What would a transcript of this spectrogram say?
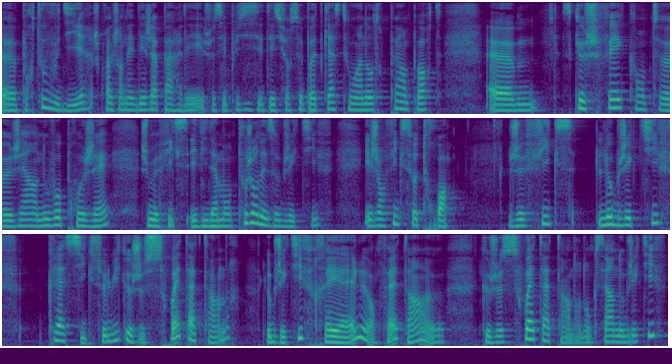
euh, pour tout vous dire, je crois que j'en ai déjà parlé, je ne sais plus si c'était sur ce podcast ou un autre, peu importe. Euh, ce que je fais quand euh, j'ai un nouveau projet, je me fixe évidemment toujours des objectifs et j'en fixe trois. Je fixe l'objectif classique, celui que je souhaite atteindre, l'objectif réel en fait, hein, que je souhaite atteindre. Donc c'est un objectif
